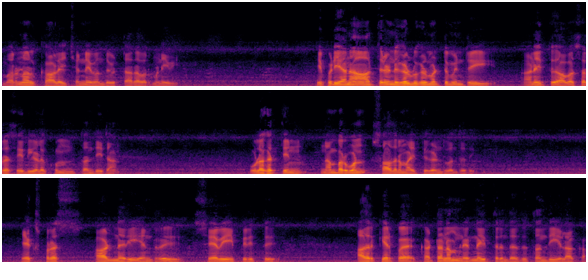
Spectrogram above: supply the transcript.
மறுநாள் காலை சென்னை வந்துவிட்டார் அவர் மனைவி. இப்படியான ஆத்திர நிகழ்வுகள் மட்டுமின்றி அனைத்து அவசர செய்திகளுக்கும் தந்திதான். உலகத்தின் நம்பர் ஒன் சாதனமாய் திகழ்ந்து வந்தது. எக்ஸ்பிரஸ் ஆர்டினரி என்று சேவையை பிரித்து அதற்கேற்ப கட்டணம் நிர்ணயித்திருந்தது தந்தி இலாக்கா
